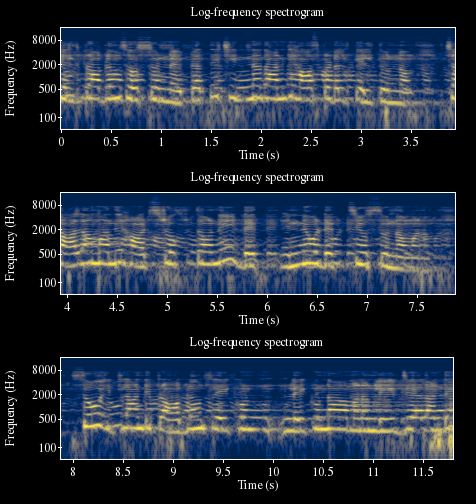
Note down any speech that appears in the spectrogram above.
హెల్త్ ప్రాబ్లమ్స్ వస్తున్నాయి. ప్రతి చిన్న దానికి హాస్పిటల్కి వెళ్తున్నాం. చాలా మంది హార్ట్ స్ట్రోక్ తోనే డెత్ ఎన్నో డెత్స్ చూస్తున్నాం మనం. సో ఇట్లాంటి ప్రాబ్లమ్స్ లేకుండా లేకుండా మనం లీడ్ చేయాలంటే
